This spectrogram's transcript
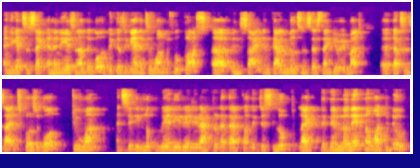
and he gets a sec, and then he gets another goal because again, it's a wonderful cross uh, inside, and Callum Wilson says, "Thank you very much." Uh, cuts inside, scores a goal, two one, and City looked really, really rattled at that point. They just looked like they didn't know they didn't know what to do.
